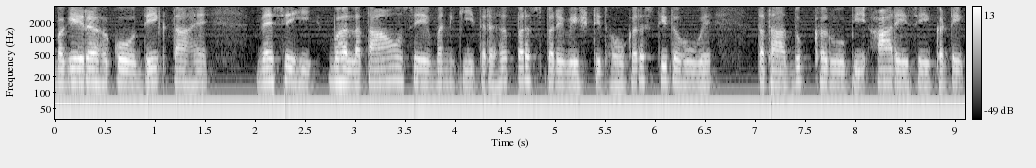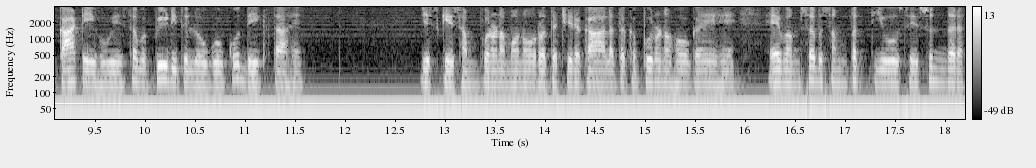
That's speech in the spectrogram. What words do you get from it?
बगेरह को देखता है, वैसे ही वह लताओं से वन की तरह परस्पर वेष्टित होकर स्थित हुए। तथा दुख रूपी आरे से कटे, काटे हुए सब पीड़ित लोगों को देखता है, जिसके संपूर्ण मनोरथ चिरकाल तक पूर्ण हो गए हैं, एवं सब संपत्तियों से सुंदर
